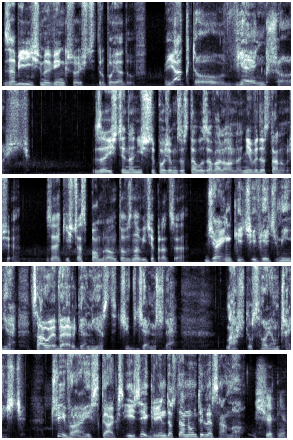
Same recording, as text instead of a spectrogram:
Zabiliśmy większość trupojadów. Jak to większość? Zejście na niższy poziom zostało zawalone, nie wydostaną się. Za jakiś czas pomrą, to wznowicie pracę. Dzięki ci, Wiedźminie. Całe Wergen jest ci wdzięczne. Masz tu swoją część. Chivaj, Skax i Zigrin dostaną tyle samo. Świetnie.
